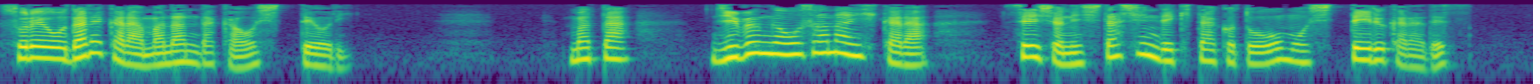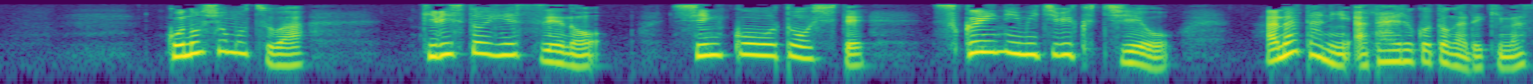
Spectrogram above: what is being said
それを誰から学んだかを知っており、また自分が幼い日から聖書に親しんできたことをも知っているからです。この書物は、キリストイエスへの信仰を通して救いに導く知恵をあなたに与えることができます。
